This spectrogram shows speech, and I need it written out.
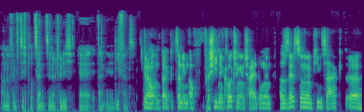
anderen 50 Prozent sind natürlich äh, dann in der Defense. Genau, und da gibt's dann eben auch verschiedene Coaching-Entscheidungen. Also selbst wenn man einem Team sagt, äh,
